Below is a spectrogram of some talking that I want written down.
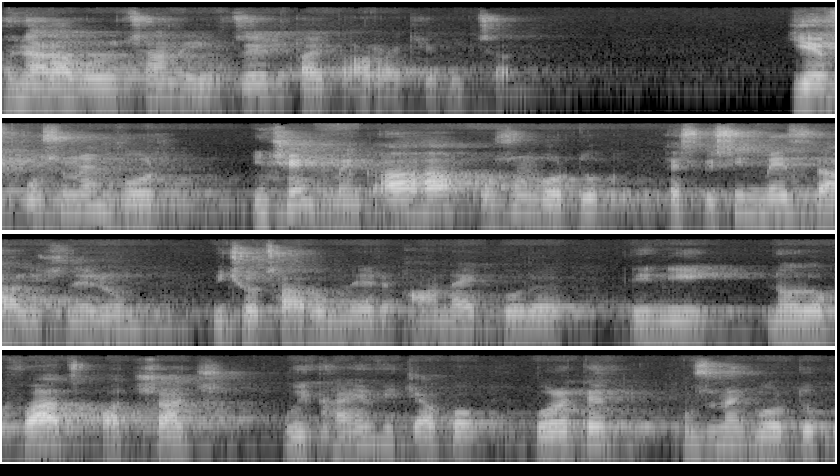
հնարավորությանը եւ ձեր այդ առաքելությանը։ Եվ ուզում եմ, որ ինչ ենք մենք, ահա, ուզում որ դուք այսպիսի մեծ դահլիճներում միջոցառումներ անեք, որը լինի նորոգված, պատշաճ գույքային վիճակով, որովհետեւ ուզում ենք, որ դուք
